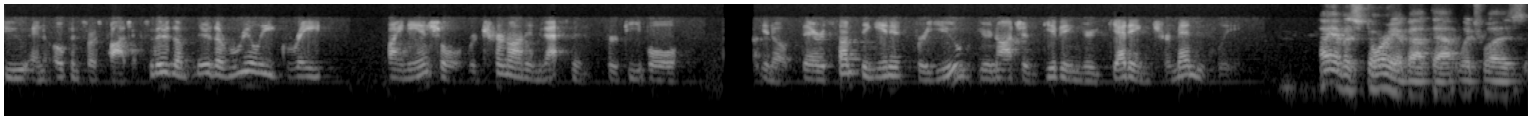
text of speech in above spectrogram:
to an open source project. So there's a there's a really great financial return on investment for people. You know, there's something in it for you. You're not just giving, you're getting tremendously. I have a story about that, which was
